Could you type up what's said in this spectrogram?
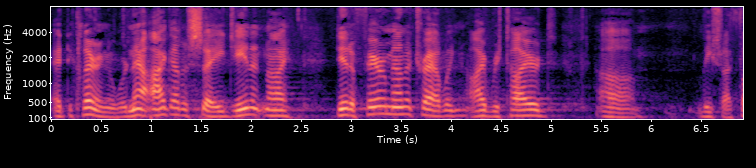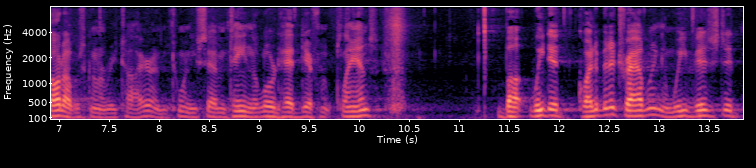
at declaring a word. Now, I got to say, Janet and I did a fair amount of traveling. I retired, uh, at least I thought I was going to retire in 2017. The Lord had different plans. But we did quite a bit of traveling and we visited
